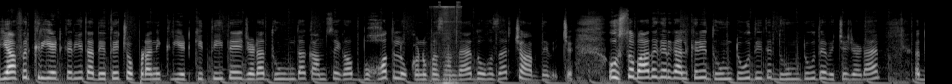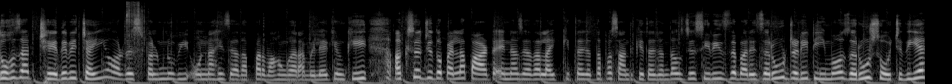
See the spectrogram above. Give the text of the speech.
ਜਾਂ ਫਿਰ ਕ੍ਰੀਏਟ ਕਰੀਏ ਤਾਂ ਦਿੱਤੇ ਚੋਪੜਾ ਨੇ ਕ੍ਰੀਏਟ ਕੀਤੀ ਤੇ ਜਿਹੜਾ ਧੂਮ ਦਾ ਕੰਮ ਸੀਗਾ ਉਹ ਬਹੁਤ ਲੋਕਾਂ ਨੂੰ ਪਸੰਦ ਆਇਆ 2004 ਦੇ ਵਿੱਚ। ਉਸ ਤੋਂ ਬਾਅਦ ਅਗਰ ਗੱਲ ਕਰੀਏ ਧੂਮ 2 ਦੀ ਤੇ ਧੂਮ 2 ਦੇ ਵਿੱਚ ਜਿਹੜਾ ਹੈ ਅ, 2006 ਦੇ ਵਿੱਚ ਆਈ ਔਰ ਇਸ ਫਿਲਮ ਨੂੰ ਵੀ ਉਨਾ ਹੀ ਜ਼ਿਆਦਾ ਭਰਵਾਂ ਹੁੰਗਾਰਾ ਮਿਲਿਆ ਕਿਉਂਕਿ ਅਕਸਰ ਜਦੋਂ ਪਹਿਲਾ ਪਾਰਟ ਇੰਨਾ ਜ਼ਿਆਦਾ ਲਾਈਕ ਕੀਤਾ ਜਾਂਦਾ ਪਸੰਦ ਕੀਤਾ ਜਾਂਦਾ ਉਸ ਦੇ ਸੀਰੀਜ਼ ਦੇ ਬਾਰੇ ਜ਼ਰੂਰ ਜਿਹੜੀ ਟੀਮ ਹੈ ਉਹ ਜ਼ਰੂਰ ਸੋਚਦੀ ਹੈ।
